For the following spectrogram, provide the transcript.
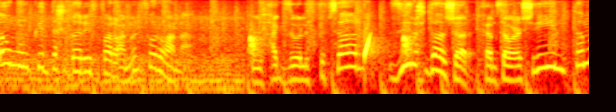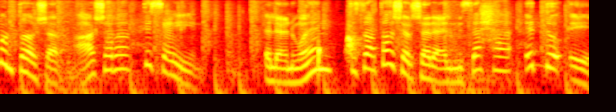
أو ممكن تحضري في فرع من فروعنا الحجز والاستفسار 011 25 18 10 90 العنوان 19 شارع المساحة الدقي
